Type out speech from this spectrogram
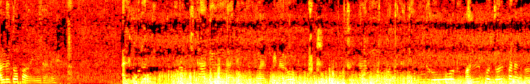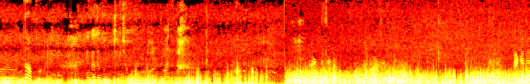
ಅಲ್ಲಿ ತೋಪಾವೆ ನಿಗಲೆ. ಅಲ್ಲಿ ಕುಡೊಂದಿ ಕುಡೊಂದಿ ಸ್ಟಾದಿ ಉಂಡಲೆ ಒಂದು ಅರ್ಪಿನ ರೋಡ್ ಅಲ್ಲಿ ಉಂಟು ಗೊತ್ತಿಲ್ಲ ಒಂದು ರೋಡು ಅಲ್ಪ ಒಂದು ಜೊಲ್ಪನ ಒಂದು ಹಾಕೊಂಡು ನಿಂಗೆಲ್ಲ ಗೊತ್ತು ಜೋ ರೋಡು ಅಲ್ಪನ. ಹಾಗಾದ್ರೆ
